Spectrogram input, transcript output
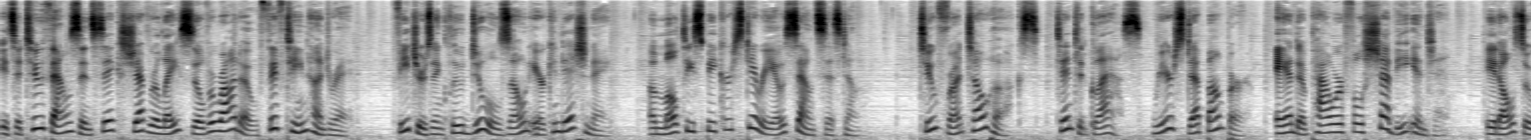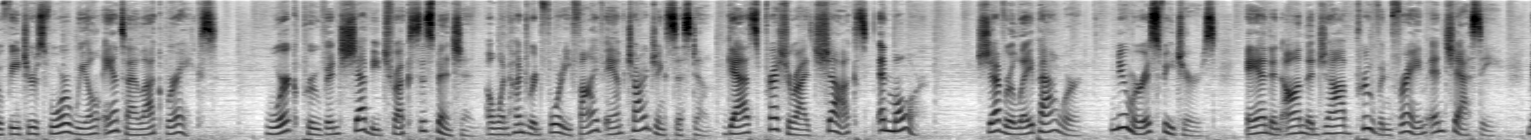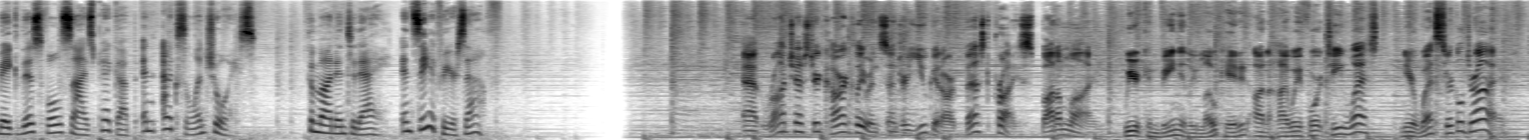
It's a 2006 Chevrolet Silverado 1500. Features include dual zone air conditioning, a multi-speaker stereo sound system, two front tow hooks, tinted glass, rear step bumper, and a powerful Chevy engine. It also features four-wheel anti-lock brakes, work-proven Chevy truck suspension, a 145 amp charging system, gas pressurized shocks, and more. Chevrolet Power, numerous features, and an on-the-job proven frame and chassis make this full-size pickup an excellent choice. Come on in today and see it for yourself. At Rochester Car Clearance Center, you get our best price, bottom line. We are conveniently located on Highway 14 West near West Circle Drive.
